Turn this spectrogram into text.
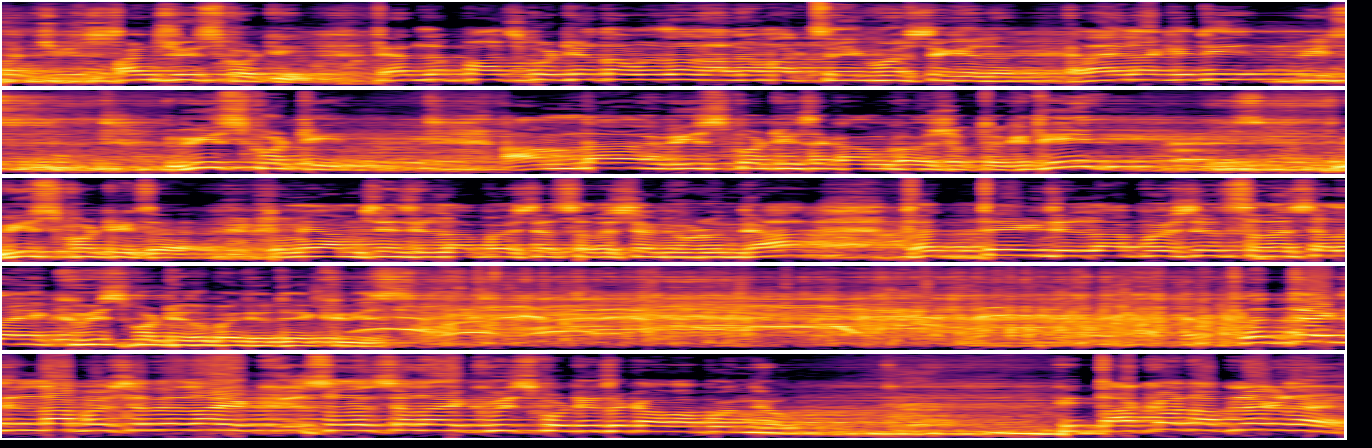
पंचवीस. पंचवीस कोटी. त्यातलं पाच कोटी आता वजा झालं मागचं एक वर्ष गेलं. राहिला किती? वीस. वीस कोटी. आमदार वीस कोटीचं काम करू शकतो. किती? वीस कोटीचं. तुम्ही आमचे जिल्हा परिषद सदस्य निवडून द्या. प्रत्येक जिल्हा परिषद सदस्याला एकवीस कोटी रुपये देतो एकवीस. प्रत्येक जिल्हा परिषदेला एक सदस्याला एकवीस कोटीचं काम आपण देऊ. ही ताकद आपल्याकडे आहे.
